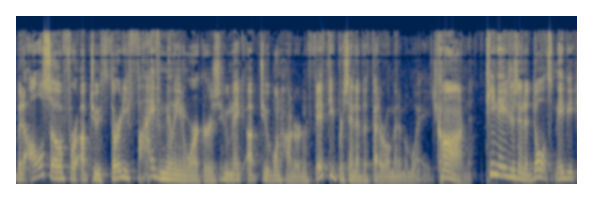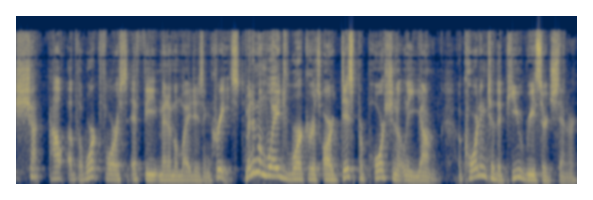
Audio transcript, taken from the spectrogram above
but also for up to 35 million workers who make up to 150% of the federal minimum wage. Con Teenagers and adults may be shut out of the workforce if the minimum wage is increased. Minimum wage workers are disproportionately young. According to the Pew Research Center,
